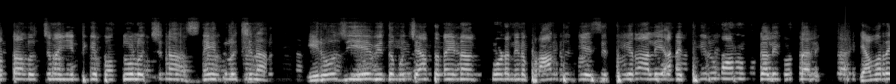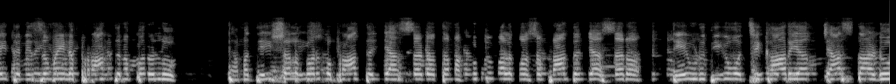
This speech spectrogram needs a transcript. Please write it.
చుట్టాలు వచ్చినా ఇంటికి బంధువులు వచ్చినా స్నేహితులు వచ్చినా ఈ రోజు ఏ విధము చేతనైనా కూడా నేను ప్రార్థన చేసి తీరాలి అనే తీర్మానం కలిగి ఉండాలి. ఎవరైతే నిజమైన ప్రార్థన పరులు తమ దేశాల కొరకు ప్రార్థన చేస్తాడో తమ కుటుంబాల కోసం ప్రార్థన చేస్తారో దేవుడు దిగి వచ్చి కార్యాలు చేస్తాడు.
